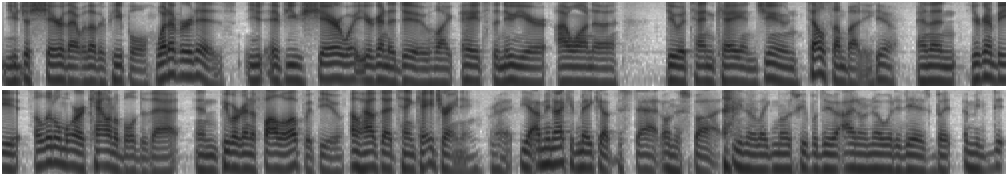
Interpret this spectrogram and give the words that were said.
you just share that with other people, whatever it is. You, if you share what you're going to do, like, hey, it's the new year, I want to do a 10K in June, tell somebody. Yeah. And then you're going to be a little more accountable to that. And people are going to follow up with you. Oh, how's that 10K training? Right. Yeah. I mean, I could make up the stat on the spot, you know, like most people do. I don't know what it is, but I mean, th-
